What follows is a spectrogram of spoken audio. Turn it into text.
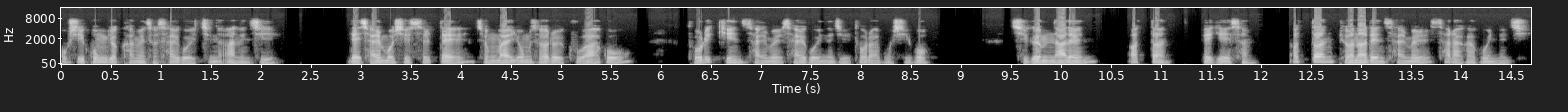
혹시 공격하면서 살고 있지는 않은지 내 잘못이 있을 때 정말 용서를 구하고 돌이킨 삶을 살고 있는지 돌아보시고 지금 나는 어떤 회개의 삶, 어떤 변화된 삶을 살아가고 있는지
